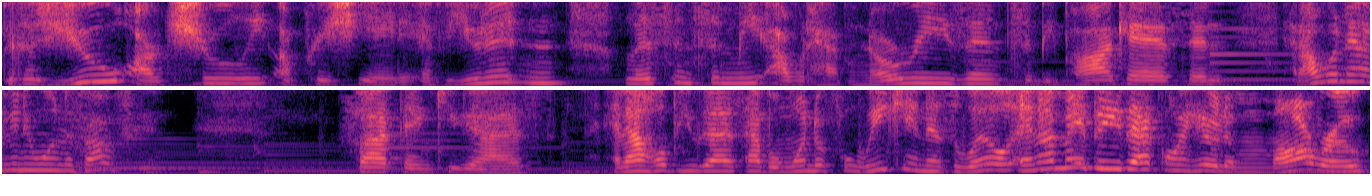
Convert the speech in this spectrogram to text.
because you are truly appreciated. If you didn't listen to me, I would have no reason to be podcasting and I wouldn't have anyone to talk to. So I thank you guys. And I hope you guys have a wonderful weekend as well. And I may be back on here tomorrow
